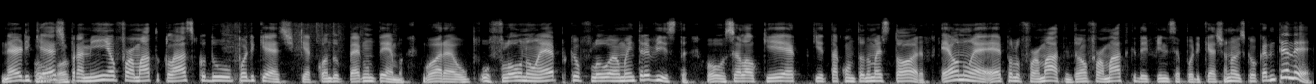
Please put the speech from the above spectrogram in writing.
Nerdcast Ô, pra mim é o formato clássico do podcast, que é quando pega um tema. Agora, o, o Flow não é porque o Flow é uma entrevista. Ou sei lá o que é que tá contando uma história. É ou não é? É pelo formato? Então é o formato que define se é podcast ou não? Isso que eu quero entender.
